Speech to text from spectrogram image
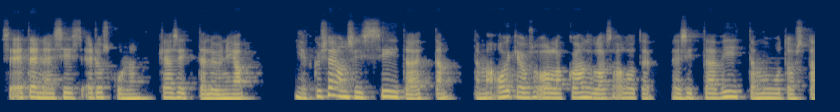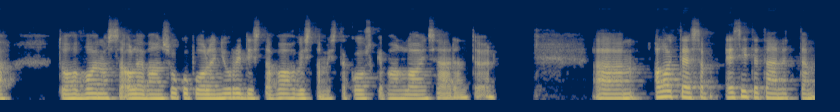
Se etenee siis eduskunnan käsittelyyn ja, ja kyse on siis siitä, että tämä oikeus olla kansalaisaloite esittää viittä muutosta tuohon voimassa olevaan sukupuolen juridista vahvistamista koskevaan lainsäädäntöön. Ähm, aloitteessa esitetään, että,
